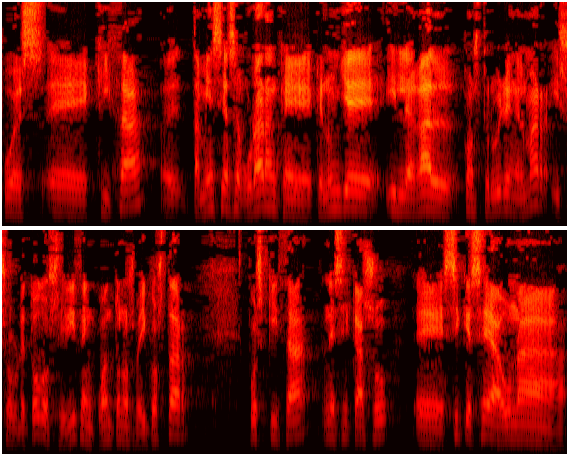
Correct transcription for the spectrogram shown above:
pues eh, quizá eh, también se aseguraran que, que no es ilegal construir en el mar y, sobre todo, si dicen cuánto nos va a costar, pues quizá en ese caso eh, sí que sea una,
